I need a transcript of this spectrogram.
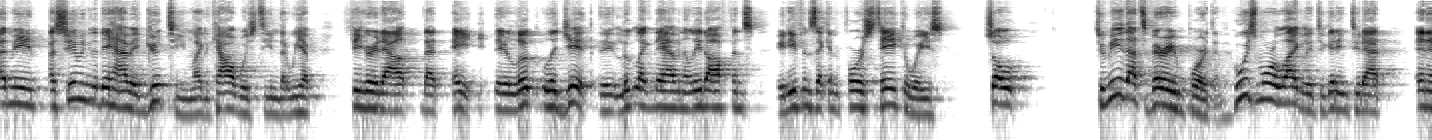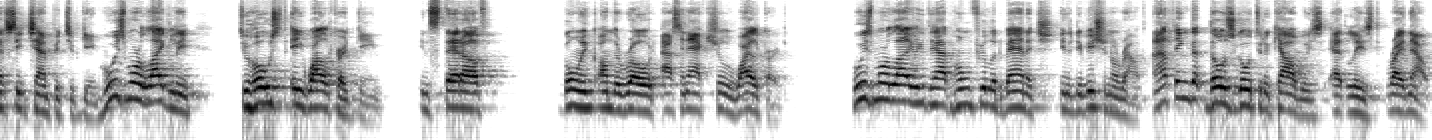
I mean, assuming that they have a good team, like the Cowboys team, that we have figured out that hey, they look legit. They look like they have an elite offense, a defense that can force takeaways. So, to me, that's very important. Who is more likely to get into that NFC Championship game? Who is more likely to host a wildcard game instead of going on the road as an actual wildcard? Who is more likely to have home field advantage in the divisional round? And I think that those go to the Cowboys at least right now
